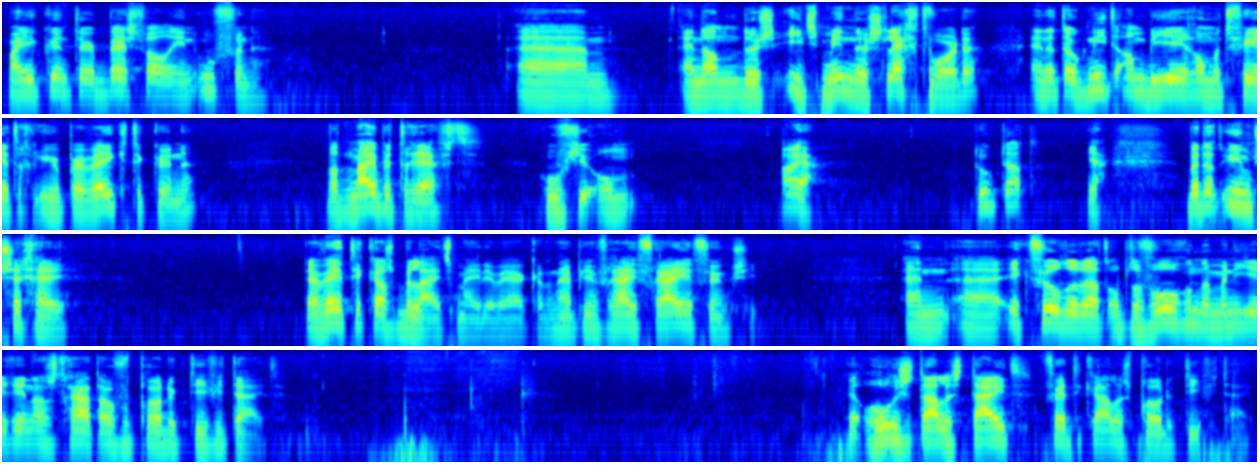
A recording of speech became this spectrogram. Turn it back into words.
maar je kunt er best wel in oefenen. Ehm, en dan dus iets minder slecht worden. En het ook niet ambiëren om het 40 uur per week te kunnen. Wat mij betreft hoef je om. Oh ja, doe ik dat? Ja, bij dat UMCG. Daar werkte ik als beleidsmedewerker. Dan heb je een vrij vrije functie. En eh, ik vulde dat op de volgende manier in als het gaat over productiviteit. Ja, horizontaal is tijd, verticaal is productiviteit.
